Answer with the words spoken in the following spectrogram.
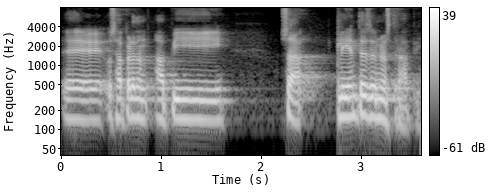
eh, o sea, perdón, API, o sea, clientes de nuestra API.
